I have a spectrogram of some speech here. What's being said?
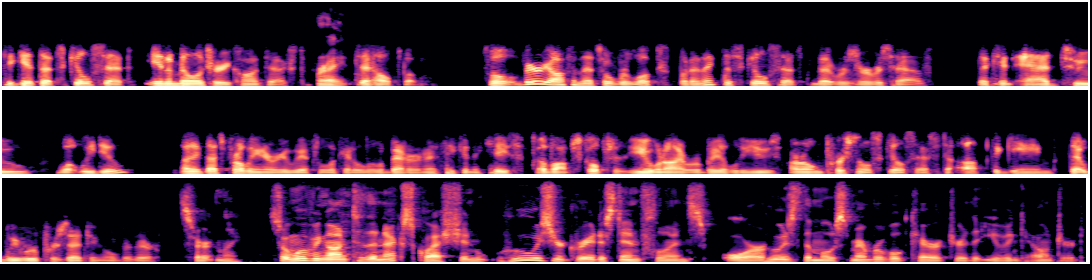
to get that skill set in a military context Right. to help them. So very often that's overlooked, but I think the skill sets that reservists have that can add to what we do, I think that's probably an area we have to look at a little better. And I think in the case of Op Sculpture, you and I will be able to use our own personal skill sets to up the game that we were presenting over there. Certainly. So moving on to the next question, who is your greatest influence or who is the most memorable character that you've encountered?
